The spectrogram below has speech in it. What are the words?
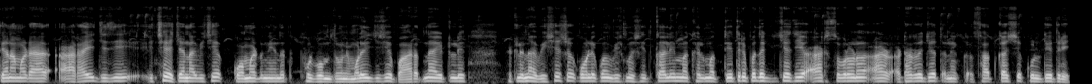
તેના માટે આ- રાઈ જે છે તેના વિશે કોમેન્ટની અંદર ફૂલ ફોર્મ તમને મળી જશે. ભારતના એટલે એટલેના વિશેષ કોલિકોન વિશ્વમાં શીતકાલીનમાં ખેલમાં તેત્રી પદક જીત્યા છે. આઠ સ્વર્ણ અઢાર રજત અને સાત કાશ્ય કુલ તેત્રી.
